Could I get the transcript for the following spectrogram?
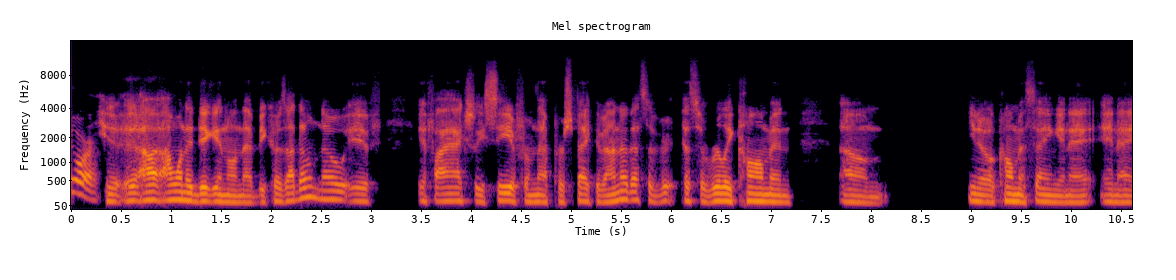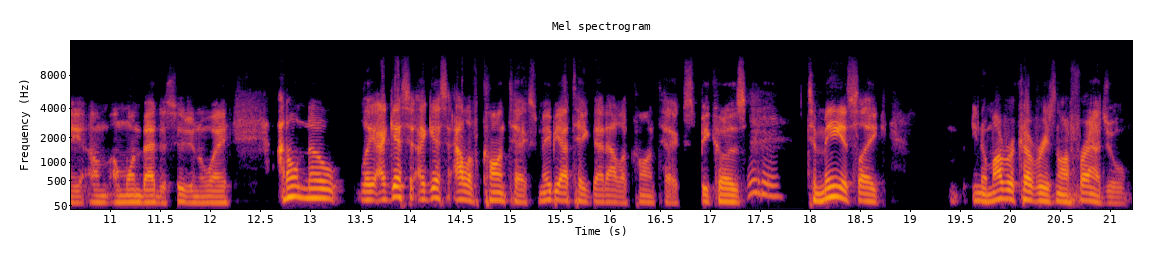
Sure. I, I want to dig in on that because I don't know if if I actually see it from that perspective. I know that's a that's a really common um, you know a common saying in a in a um, um one bad decision away i don't know like i guess i guess out of context maybe i take that out of context because mm-hmm. to me it's like you know my recovery is not fragile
